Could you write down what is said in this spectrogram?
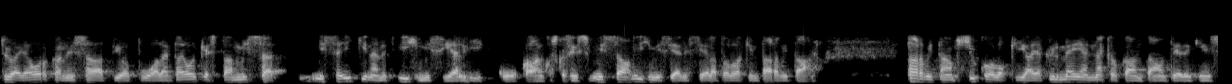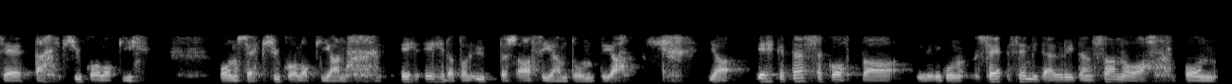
työ- ja organisaatiopuoleen tai oikeastaan missä, missä ikinä nyt ihmisiä liikkuukaan, koska siis missä on ihmisiä, niin siellä todellakin tarvitaan, tarvitaan psykologiaa ja kyllä meidän näkökanta on tietenkin se, että psykologi on se psykologian eh-, ehdoton ykkösasiantuntija. Ja ehkä tässä kohtaa niin kuin se, se, mitä yritän sanoa, on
